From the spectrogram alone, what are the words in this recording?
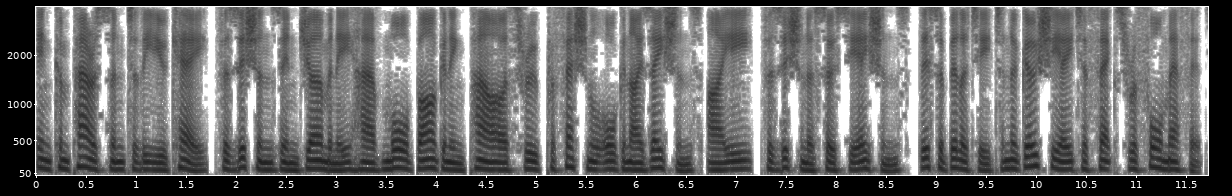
In comparison to the UK, physicians in Germany have more bargaining power through professional organisations i.e., physician associations, this ability to negotiate affects reform efforts.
